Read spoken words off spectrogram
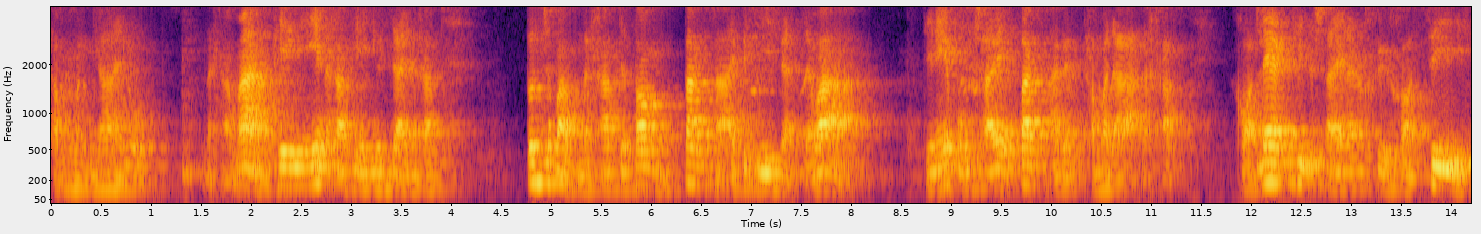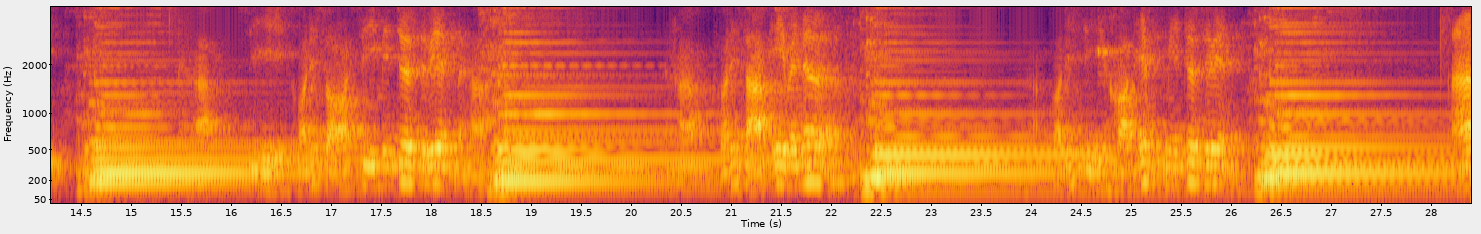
ทำให้มันง่ายลงนะครับอ่าเพลงนี้นะครับ เพลงฮิวใจนะครับ ต้นฉบับนะครับจะต้องตั้งสายเป็น E flat แต่ว่า ทีนี้ผมใช้ตั้งสายแบบธรรมดานะครับ คอร์ดแรกที่จะใช้นะก็คือคอร์ด C นะครับ C คอร์ดที่ 2 C major 7นะครับนะครับคอร์ดที่ 3 A minor นะครับคอร์ดที่ 4 คอร์ด F major 7อ่า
